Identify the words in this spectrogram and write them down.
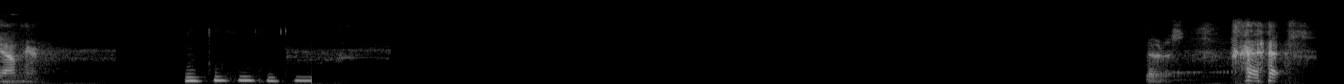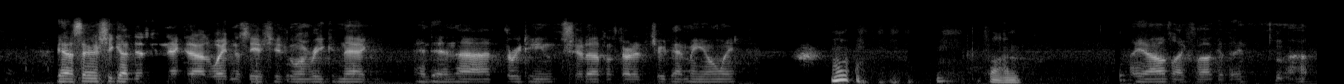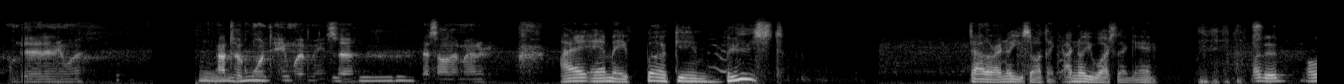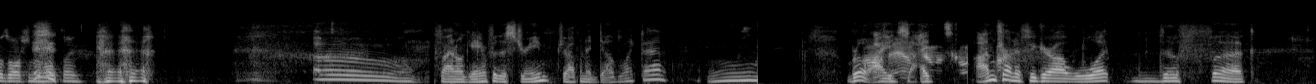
Yeah, I'm here. Notice. yeah, as soon as she got disconnected, I was waiting to see if she was going to reconnect, and then uh, three teams showed up and started shooting at me only. Fun. Yeah, I was like, fuck it, dude. I'm dead anyway. I took one team with me, so that's all that matters. I am a fucking beast. Tyler, I know you saw that. I know you watched that game. I did. I was watching the whole thing. oh, final game for the stream, dropping a dub like that. Mm. Bro, I, damn, I. I'm trying to figure out what the fuck.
